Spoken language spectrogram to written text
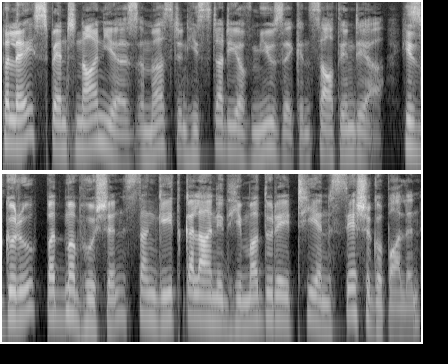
Pillay spent nine years immersed in his study of music in South India. His guru, Padma Bhushan Sangeet Kalanidhi Madurai T. N. Seshagopalan,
